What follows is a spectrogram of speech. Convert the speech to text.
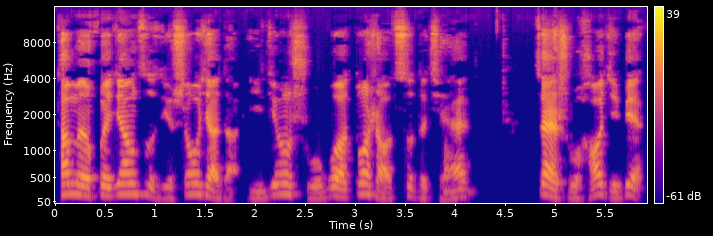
他们会将自己收下的已经数过多少次的钱再数好几遍，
